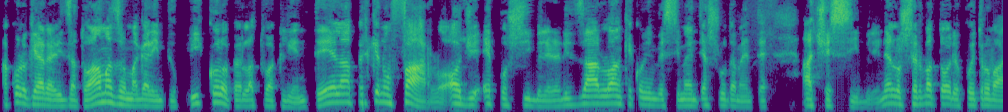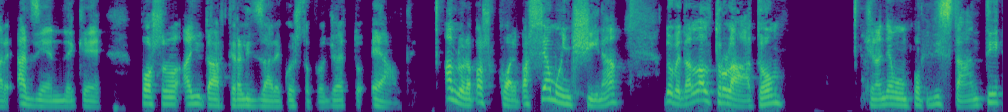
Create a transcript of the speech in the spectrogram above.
a quello che ha realizzato Amazon, magari in più piccolo per la tua clientela. Perché non farlo? Oggi è possibile realizzarlo anche con investimenti assolutamente accessibili. Nell'osservatorio puoi trovare aziende che possono aiutarti a realizzare questo progetto e altri. Allora, Pasquale, passiamo in Cina dove dall'altro lato ce ne andiamo un po' più distanti,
